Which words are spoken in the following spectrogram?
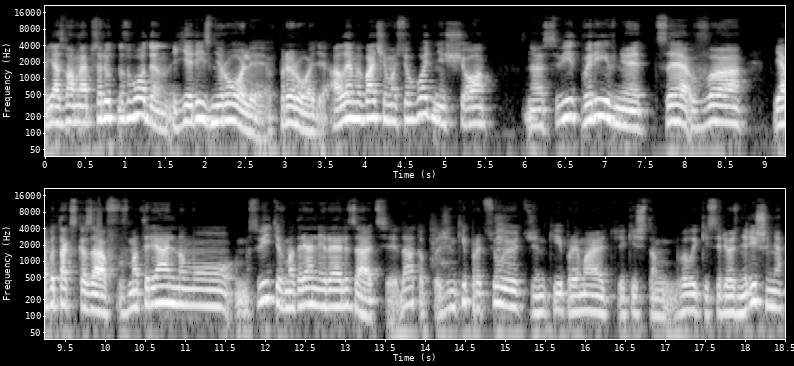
Я з вами абсолютно згоден. Є різні ролі в природі, але ми бачимо сьогодні, що е, світ вирівнює це в, я би так сказав, в матеріальному світі, в матеріальній реалізації. Да? Тобто жінки працюють, жінки приймають якісь там великі серйозні рішення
